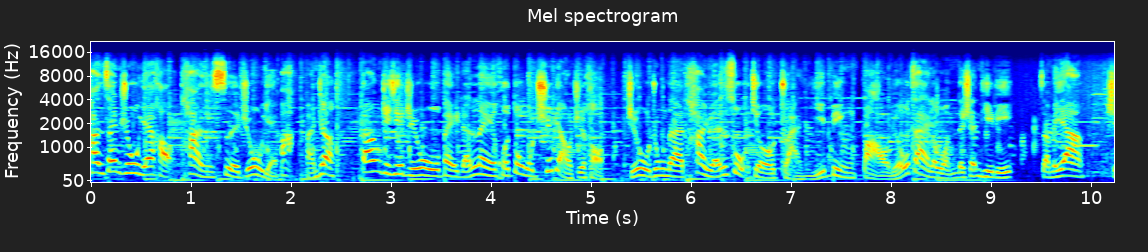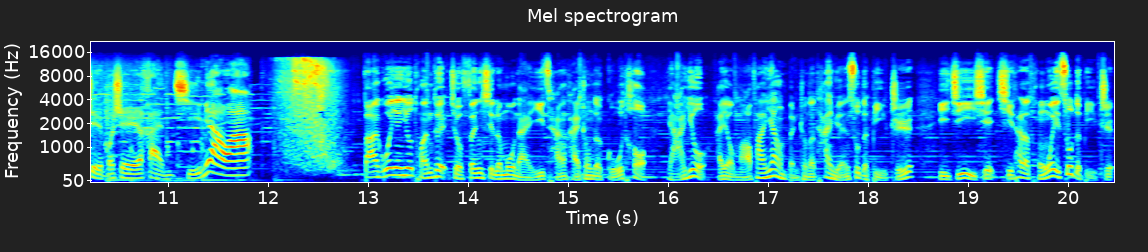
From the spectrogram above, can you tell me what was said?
碳三植物也好，碳四植物也罢，反正当这些植物被人类或动物吃掉之后，植物中的碳元素就转移并保留在了我们的身体里。怎么样，是不是很奇妙啊？法国研究团队就分析了木乃伊残骸中的骨头、牙釉，还有毛发样本中的碳元素的比值，以及一些其他的同位素的比值，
